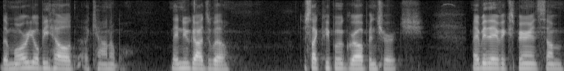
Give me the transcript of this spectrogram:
the more you'll be held accountable. They knew God's will. Just like people who grow up in church. Maybe they've experienced some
